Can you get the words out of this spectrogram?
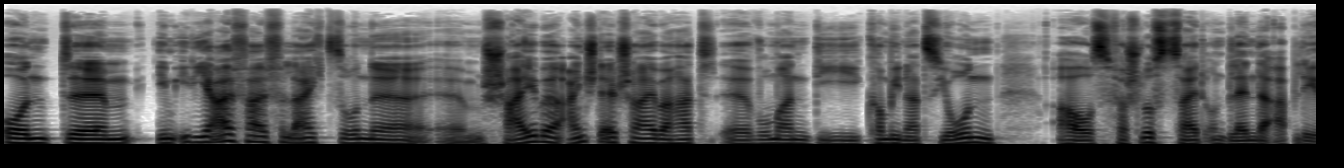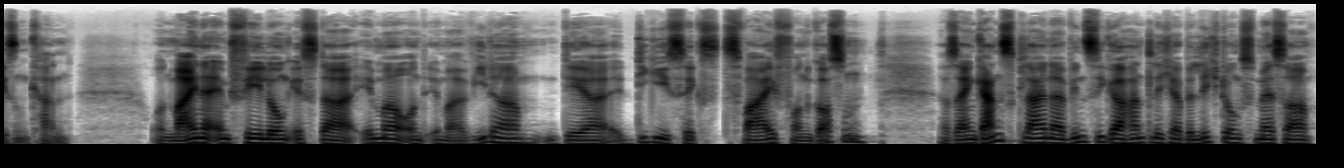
und ähm, im Idealfall vielleicht so eine ähm, Scheibe, Einstellscheibe hat, äh, wo man die Kombination aus Verschlusszeit und Blende ablesen kann. Und meine Empfehlung ist da immer und immer wieder der Digi6 2 von Gossen. Das ist ein ganz kleiner, winziger handlicher Belichtungsmesser.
